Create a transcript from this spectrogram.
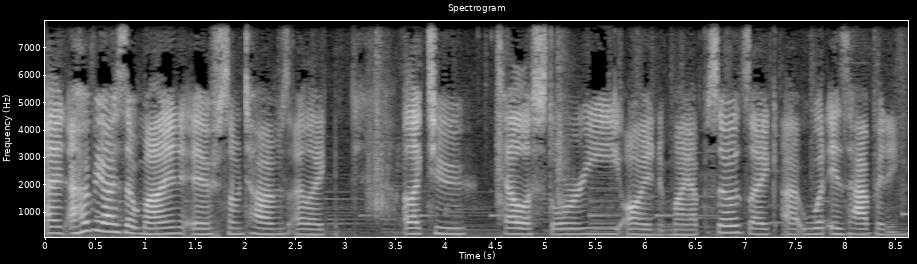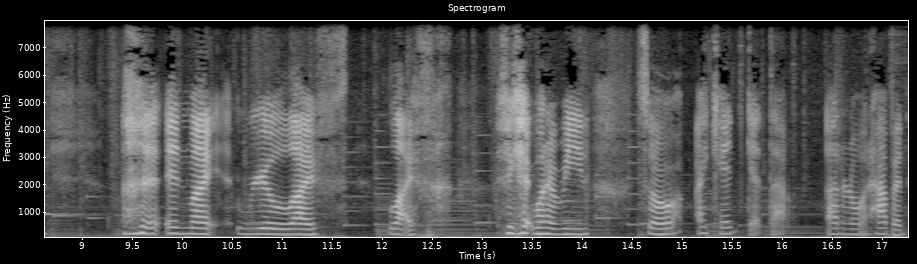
And I hope you guys don't mind if sometimes I like I like to tell a story on my episodes like uh, what is happening in my real life life if you get what I mean. So I can't get that I don't know what happened.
